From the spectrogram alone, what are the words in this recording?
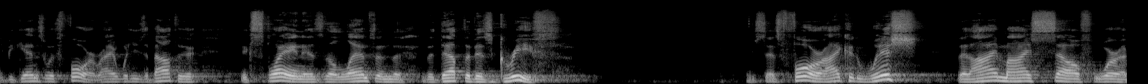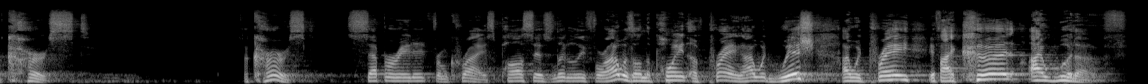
He begins with for, right? What he's about to explain is the length and the, the depth of his grief. He says, For I could wish that I myself were accursed. Accursed, separated from Christ. Paul says literally, For I was on the point of praying. I would wish, I would pray. If I could, I would have.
